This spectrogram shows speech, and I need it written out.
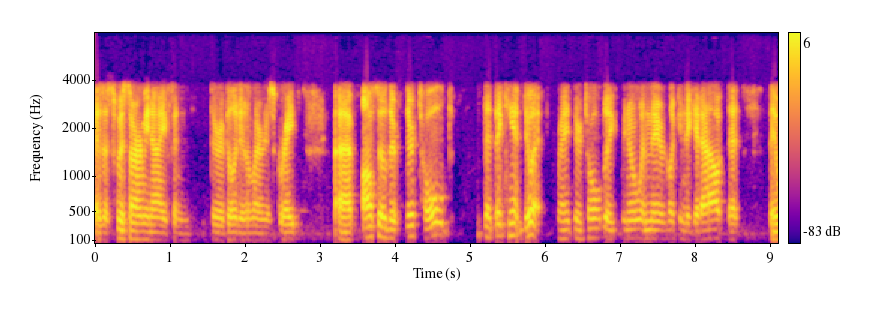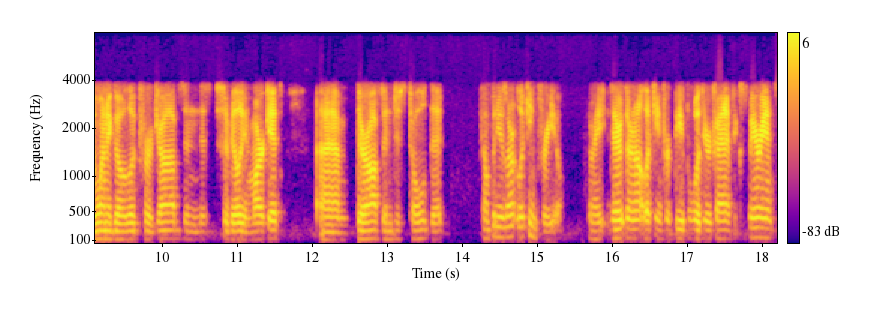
as a Swiss Army knife, and their ability to learn is great. Uh, also, they're they're told that they can't do it, right? They're told, like, you know, when they're looking to get out, that they want to go look for jobs in the civilian market. Um, they're often just told that companies aren't looking for you, right? They're they're not looking for people with your kind of experience.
